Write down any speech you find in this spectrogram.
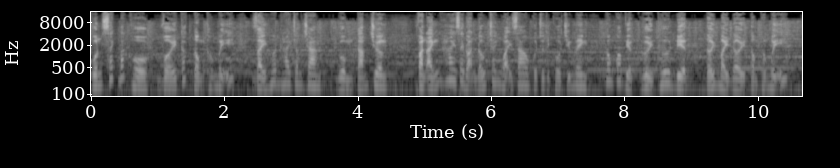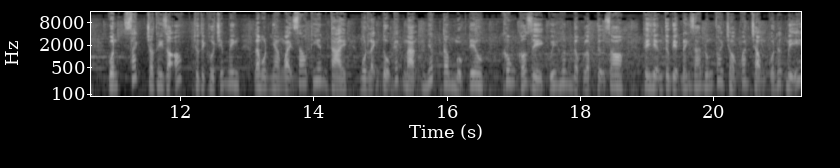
Cuốn sách Bắc Hồ với các tổng thống Mỹ dày hơn 200 trang, gồm 8 chương, phản ánh hai giai đoạn đấu tranh ngoại giao của Chủ tịch Hồ Chí Minh thông qua việc gửi thư điện tới bảy đời Tổng thống Mỹ. Cuốn sách cho thấy rõ Chủ tịch Hồ Chí Minh là một nhà ngoại giao thiên tài, một lãnh tụ cách mạng nhất tâm mục tiêu, không có gì quý hơn độc lập tự do, thể hiện từ việc đánh giá đúng vai trò quan trọng của nước Mỹ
